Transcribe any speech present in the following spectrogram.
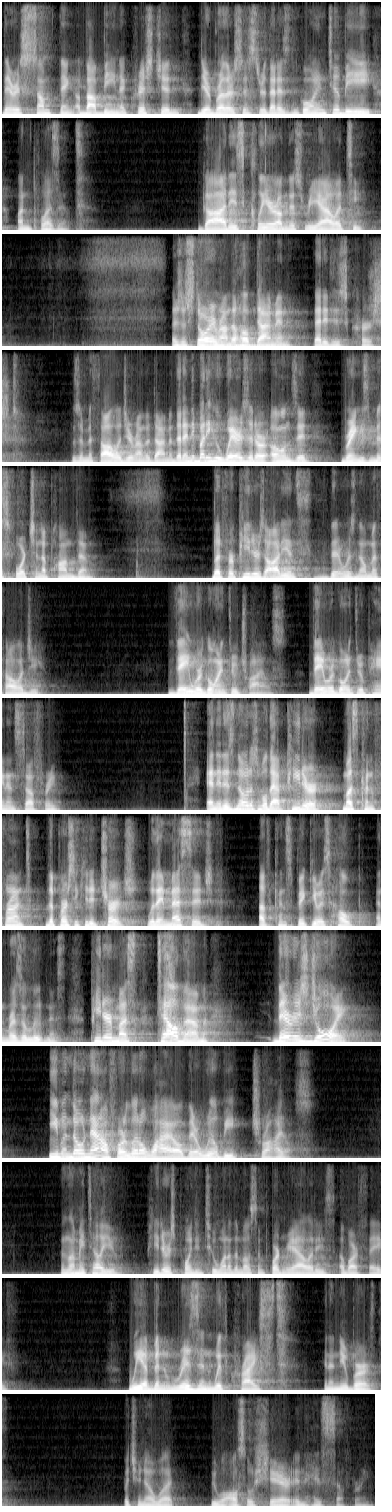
There is something about being a Christian, dear brother or sister, that is going to be unpleasant. God is clear on this reality. There's a story around the Hope Diamond that it is cursed. There's a mythology around the diamond that anybody who wears it or owns it brings misfortune upon them. But for Peter's audience, there was no mythology. They were going through trials, they were going through pain and suffering. And it is noticeable that Peter must confront the persecuted church with a message of conspicuous hope and resoluteness. Peter must tell them there is joy, even though now, for a little while, there will be trials. And let me tell you, Peter is pointing to one of the most important realities of our faith. We have been risen with Christ in a new birth. But you know what? We will also share in his suffering.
